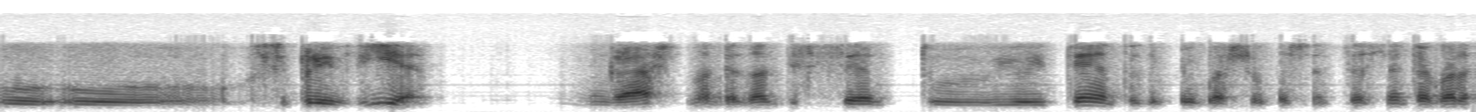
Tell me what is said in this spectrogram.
o, o, se previa um gasto, na verdade, de 180, depois baixou para 160, agora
